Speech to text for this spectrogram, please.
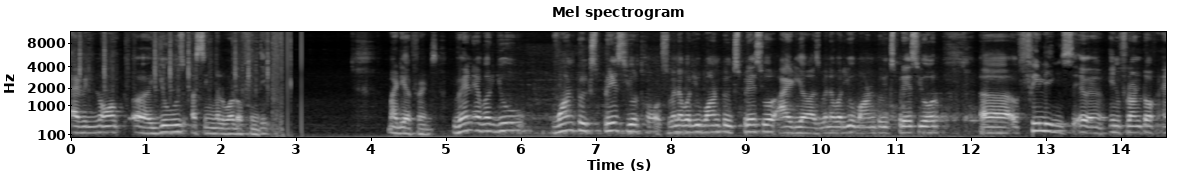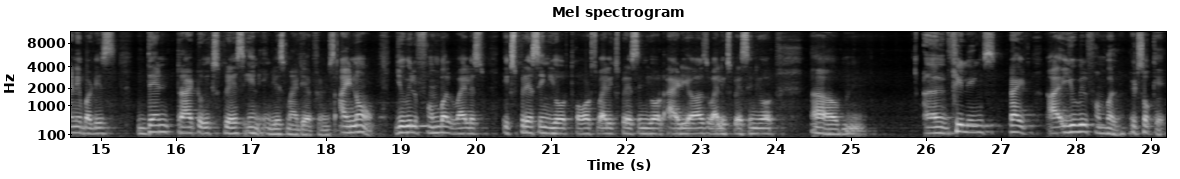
i will not uh, use a single word of hindi. My dear friends whenever you want to express your thoughts whenever you want to express your ideas whenever you want to express your uh, feelings uh, in front of anybody's then try to express in english my dear friends. I know you will fumble while expressing your thoughts while expressing your ideas while expressing your um, uh, feelings right? Uh, you will fumble. It's okay.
